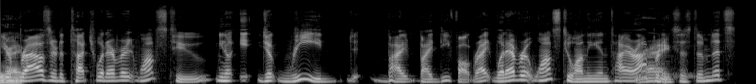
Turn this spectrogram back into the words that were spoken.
your Right. browser to touch whatever it wants to. You know, it, just read by by default, right? Whatever it wants to on the entire operating Right. system. That's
